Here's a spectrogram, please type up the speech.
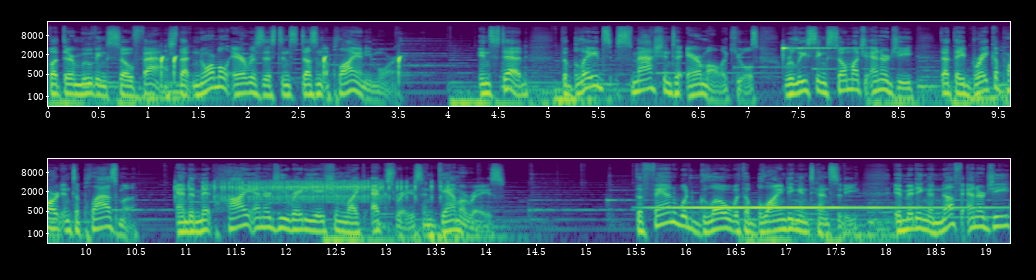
but they're moving so fast that normal air resistance doesn't apply anymore. Instead, the blades smash into air molecules, releasing so much energy that they break apart into plasma and emit high-energy radiation like X-rays and gamma rays. The fan would glow with a blinding intensity, emitting enough energy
